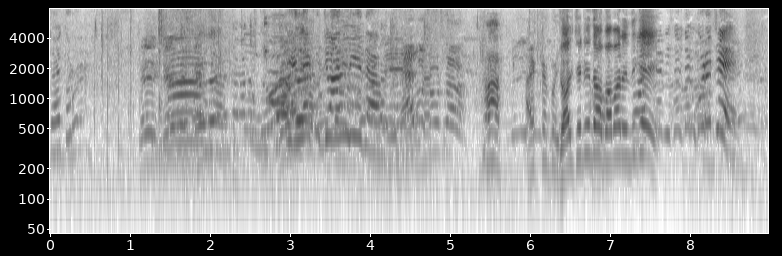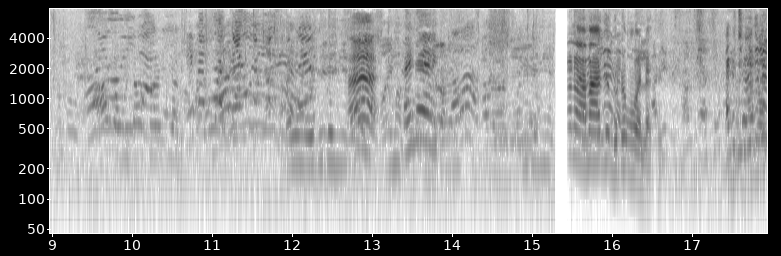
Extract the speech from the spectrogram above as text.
জয় করো জল দিয়ে দাও জল ছিটিয়ে দাও বাবার এদিকে বিসর্জন করেছে নে, আমার হাতে দুটো মোবাইল আছে। একটা ছবি তুলে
